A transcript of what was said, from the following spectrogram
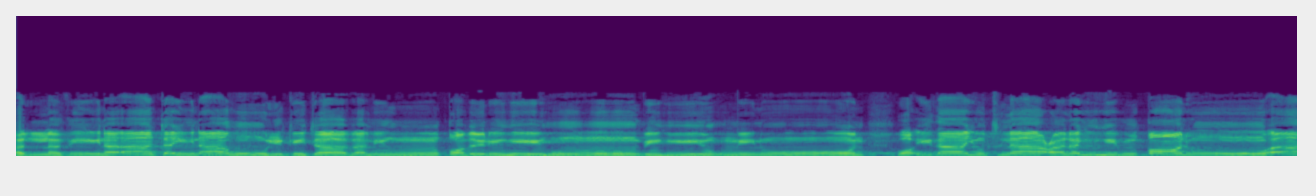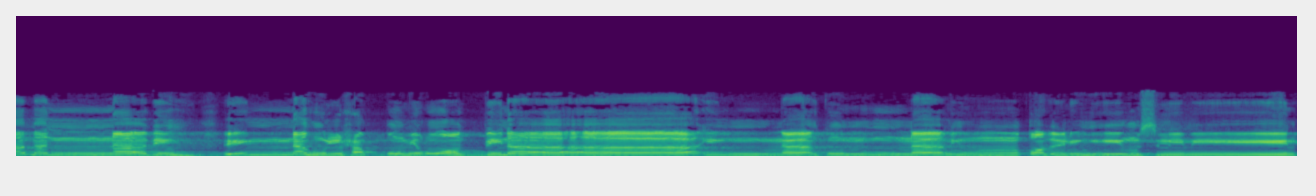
الذين آتيناهم الكتاب من قبله هم به يؤمنون. وإذا يتلى عليهم قالوا آمنا به إنه الحق من ربنا إنا كنا من قبله مسلمين.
